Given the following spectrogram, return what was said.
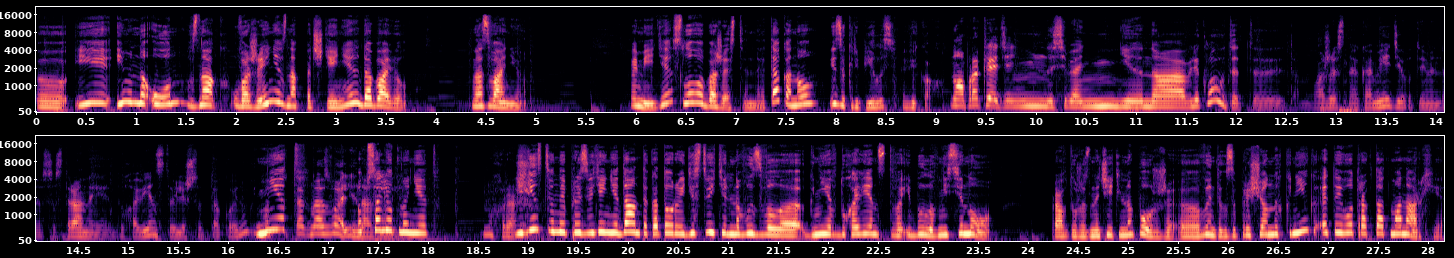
Э, И именно он в знак уважения, в знак почтения добавил к названию комедия слово божественное. Так оно и закрепилось в веках. Ну а проклятие на себя не навлекло вот это там божественная комедия, вот именно со стороны духовенства или что-то такое? Ну, Нет, так назвали. и назвали. Абсолютно нет. Ну хорошо. Единственное произведение Данте, которое действительно вызвало гнев духовенства и было внесено, правда, уже значительно позже, э, в индекс запрещенных книг, это его трактат «Монархия».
